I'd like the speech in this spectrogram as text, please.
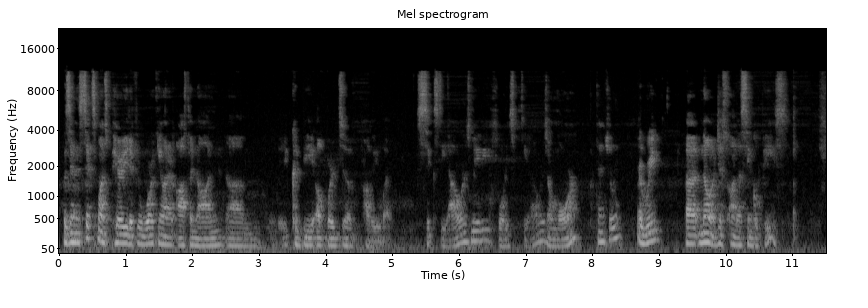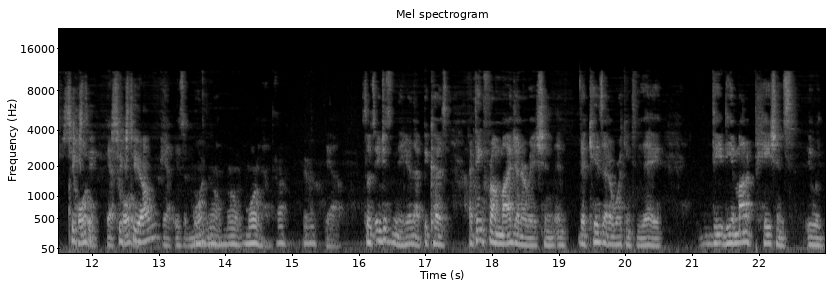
Because in a six month period, if you're working on it off and on, um, it could be upwards of probably what 60 hours, maybe 40, 60 hours or more potentially. A week. Uh, no, just on a single piece. 60, Total. Yeah, 60 total. hours? Yeah, is it more than no, that? more, more than that. Yeah. Yeah. So it's interesting to hear that because I think from my generation and the kids that are working today, the, the amount of patience it would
